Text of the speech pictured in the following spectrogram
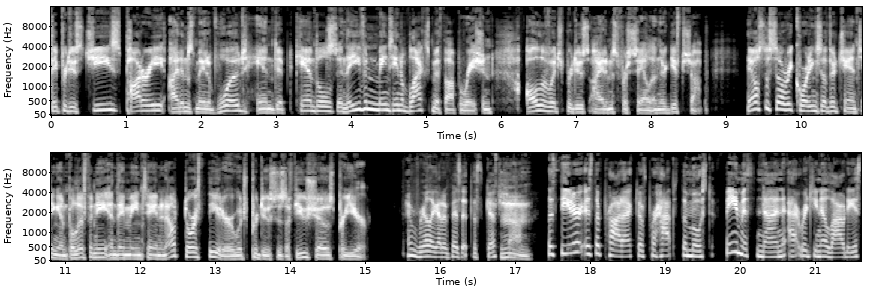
They produce cheese, pottery, items made of wood, hand dipped candles, and they even maintain a blacksmith operation, all of which produce items for sale in their gift shop. They also sell recordings of their chanting and polyphony, and they maintain an outdoor theater which produces a few shows per year. I really got to visit this gift hmm. shop. The theater is the product of perhaps the most famous nun at Regina Laudis,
